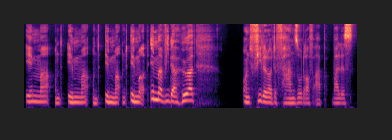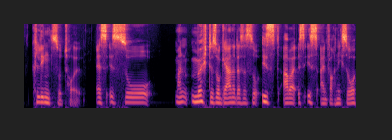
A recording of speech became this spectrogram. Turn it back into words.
immer und immer und immer und immer und immer wieder hört. Und viele Leute fahren so drauf ab, weil es klingt so toll. Es ist so man möchte so gerne, dass es so ist, aber es ist einfach nicht so.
